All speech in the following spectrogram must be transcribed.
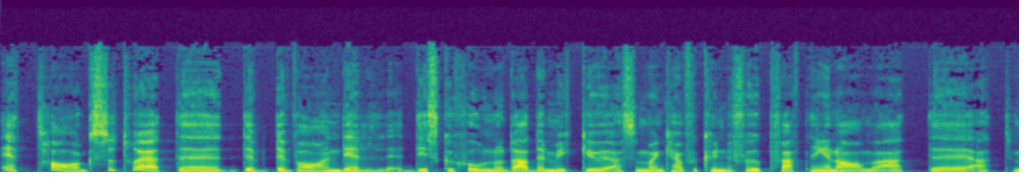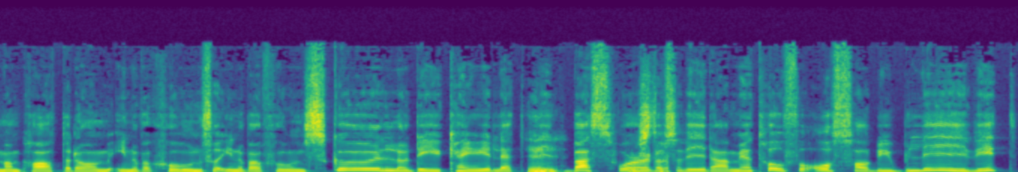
ett tag så tror jag att det, det, det, var en del diskussioner där det mycket, alltså man kanske kunde få uppfattningen om att, eh, att man pratade om innovation för innovations skull och det kan ju lätt bli mm, buzzword och så vidare. Men jag tror för oss har det ju blivit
